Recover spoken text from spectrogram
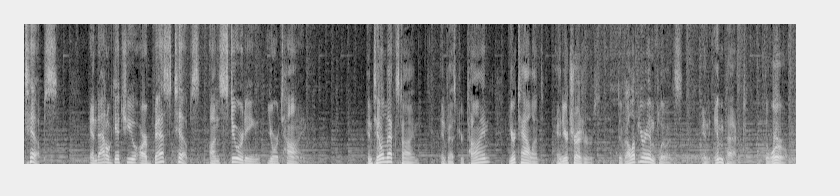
tips and that'll get you our best tips on stewarding your time. Until next time, invest your time, your talent, and your treasures, develop your influence, and impact the world.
